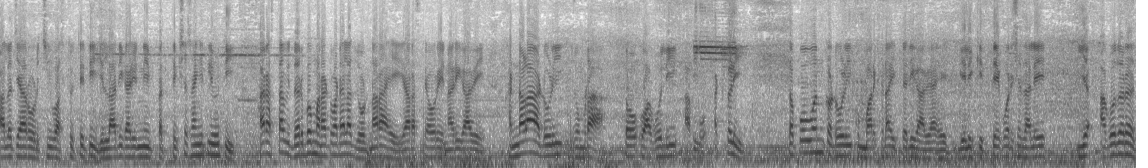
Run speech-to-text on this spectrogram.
कालच या रोडची वास्तुस्थिती जिल्हाधिकाऱ्यांनी प्रत्यक्ष सांगितली होती. हा रस्ता विदर्भ मराठवाड्याला जोडणारा आहे. या रस्त्यावर येणारी गावे खंडाळा आडोळी जुमडा तो वाघोली अटकळी तपोवन कडोळी कुंभारखेडा इत्यादी गावे आहेत. गेली कित्येक वर्ष झाले या अगोदरच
